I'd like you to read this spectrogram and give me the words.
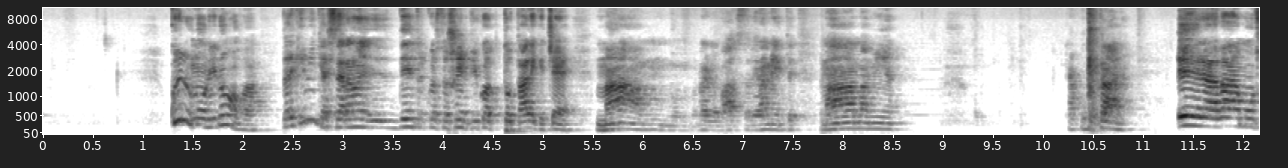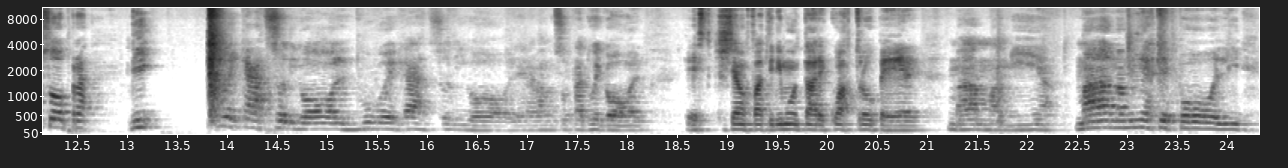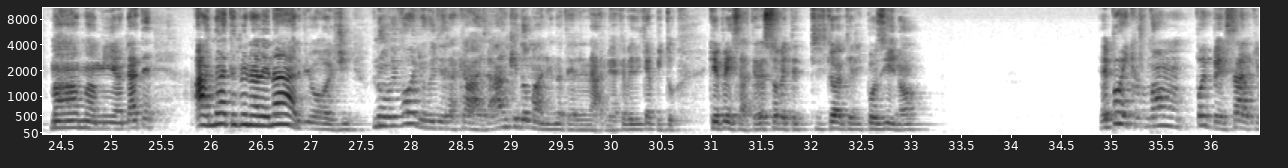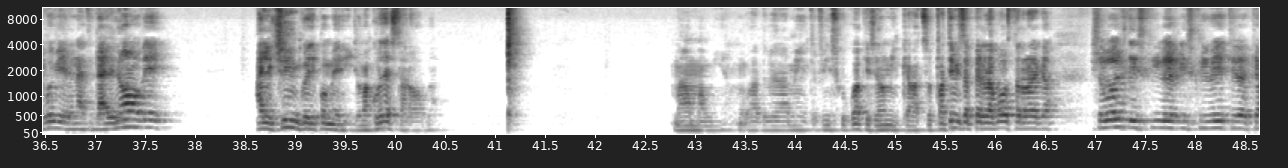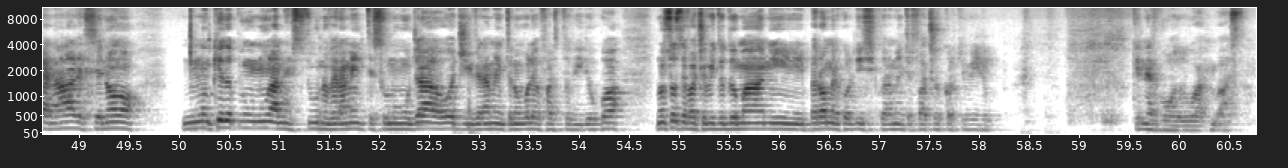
Quello non rinnova. Perché mica saranno dentro questo scempio totale che c'è. Ma, raga, basta, veramente. Mamma mia. Caputtana. Eravamo sopra di due cazzo di gol. Due cazzo di gol. Eravamo sopra due gol e ci siamo fatti rimontare quattro pere. Mamma mia, mamma mia che polli, mamma mia, andate, andatevene a allenarvi oggi, non vi voglio vedere a casa, anche domani andate a allenarvi, che avete capito? Che pensate, adesso avete anche riposino? E poi non puoi pensare che voi vi allenate dalle 9 alle 5 di pomeriggio, ma cos'è sta roba? Mamma mia, guarda veramente, finisco qua che se no mi incazzo. Fatemi sapere la vostra raga se volete iscrivervi iscrivetevi al canale, se no non chiedo più nulla a nessuno, veramente sono già oggi, veramente non volevo fare questo video qua. Non so se faccio video domani, però mercoledì sicuramente faccio qualche video. Che nervoso, guarda, basta.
